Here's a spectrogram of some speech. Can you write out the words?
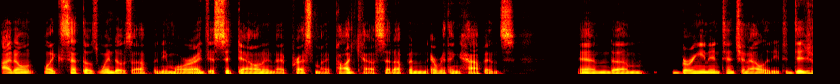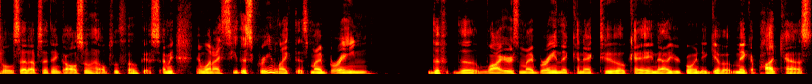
I don't like set those windows up anymore. I just sit down and I press my podcast setup, and everything happens. And um, bringing intentionality to digital setups, I think, also helps with focus. I mean, and when I see the screen like this, my brain the the wires in my brain that connect to okay now you're going to give a make a podcast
